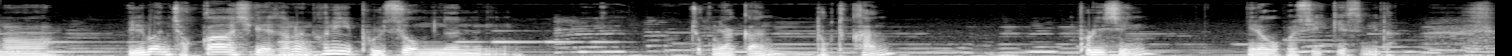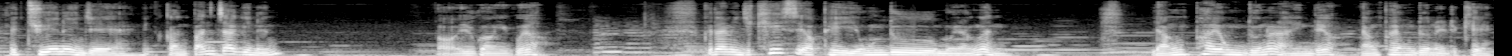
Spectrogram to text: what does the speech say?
어, 일반 저가 시계에서는 흔히 볼 수 없는 조금 약간 독특한 polishing이라고 볼 수 있겠습니다. 뒤에는 이제 약간 반짝이는 어, 유광이고요 그 다음에 이제 케이스 옆에 이 용두 모양은 양파 용두는 아닌데요. 양파 용두는 이렇게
